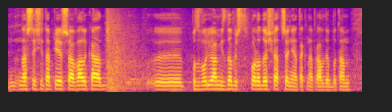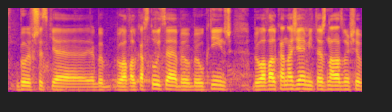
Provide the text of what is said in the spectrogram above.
na szczęście ta pierwsza walka pozwoliła mi zdobyć sporo doświadczenia tak naprawdę, bo tam były wszystkie, jakby była walka w stójce, był, był clinch, była walka na ziemi, też znalazłem się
